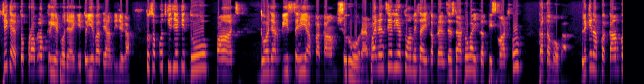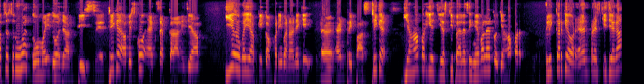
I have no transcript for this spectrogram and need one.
ठीक है? तो प्रॉब्लम क्रिएट हो जाएगी। तो ये बात ध्यान दीजिएगा। तो सपोज़ कीजिए कि दो पाँच 2020 से ही आपका काम शुरू हो रहा है। फाइनेंशियल ईयर तो हमेशा एक अप्रैल से स्टार्ट होगा 31 मार्च को। खत्म होगा। लेकिन आपका काम कब से शुरू हुआ? 2 मई 2020 से। ठीक है? अब इसको एक्सेप्ट करा लीजिए आप। ये हो गई आपकी कंपनी बनाने की एंट्री पास ठीक है? यहाँ पर ये जीएसटी पहले से इनेबल है तो यहाँ पर क्लिक करके और एन प्रेस कीजिएगा।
